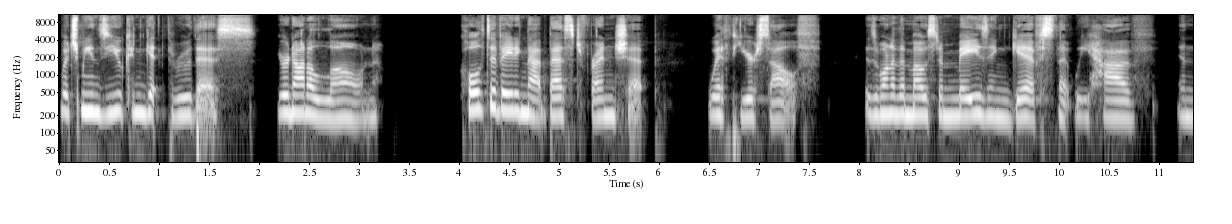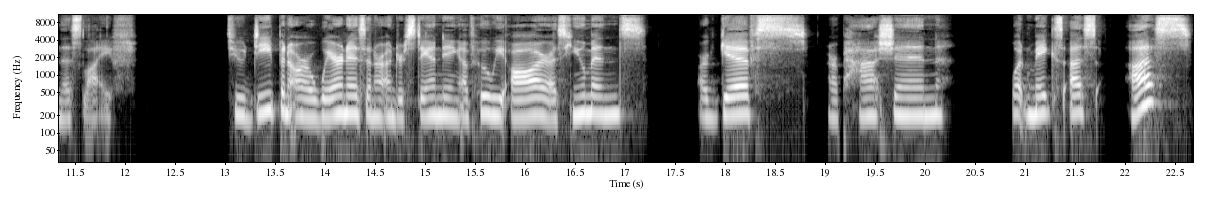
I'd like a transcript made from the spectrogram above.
which means you can get through this. You're not alone. Cultivating that best friendship with yourself is one of the most amazing gifts that we have in this life. To deepen our awareness and our understanding of who we are as humans, our gifts, our passion, what makes us us,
